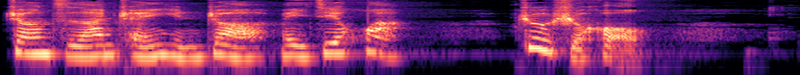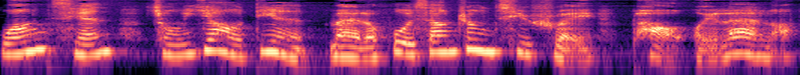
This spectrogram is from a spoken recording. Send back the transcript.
张子安沉吟着没接话。这时候，王乾从药店买了藿香正气水跑回来了。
